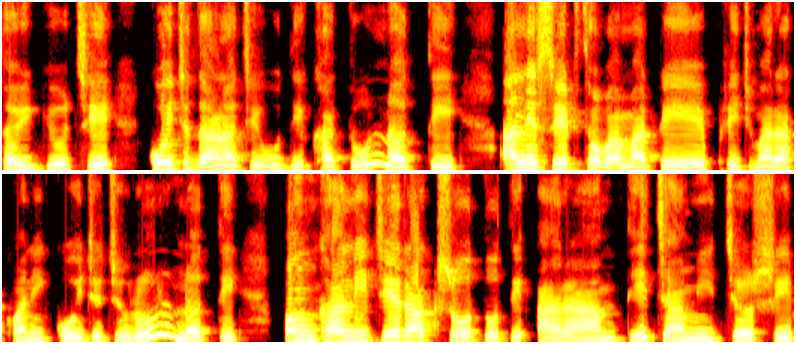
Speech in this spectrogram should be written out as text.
થઈ ગયો છે. કોઈ જ દાણા જેવું દેખાતું નથી. આને સેટ થવા માટે ફ્રીજમાં રાખવાની કોઈ જ જરૂર નથી. પંખા નીચે રાખશો તો તે આરામથી જામી જશે.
